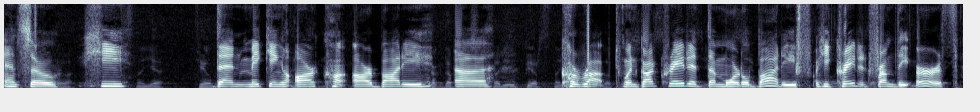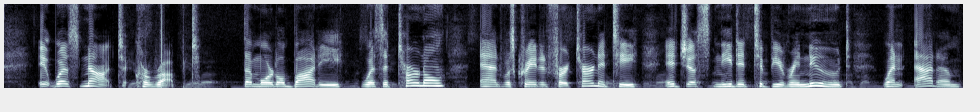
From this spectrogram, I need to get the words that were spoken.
And so he then making our our body uh, corrupt. When God created the mortal body, He created from the earth. It was not corrupt. The mortal body was eternal and was created for eternity. It just needed to be renewed. When Adam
